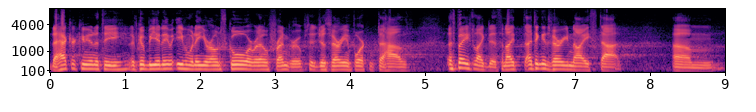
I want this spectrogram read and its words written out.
the hacker community. It could be even within your own school or your own friend groups. It's just very important to have a space like this, and I, I think it's very nice that um,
